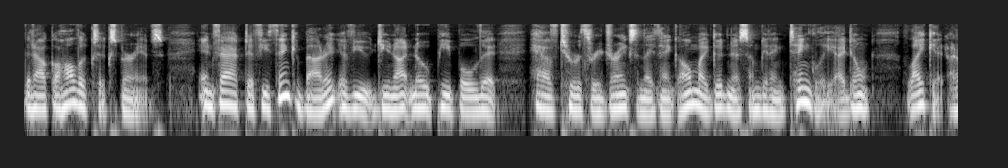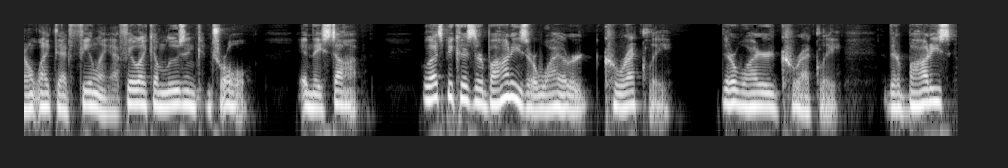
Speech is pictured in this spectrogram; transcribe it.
that alcoholics experience. In fact, if you think about it, if you do you not know people that have two or three drinks and they think, oh my goodness, I'm getting tingly. I don't like it. I don't like that feeling. I feel like I'm losing control. And they stop. Well, that's because their bodies are wired correctly. They're wired correctly. Their bodies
